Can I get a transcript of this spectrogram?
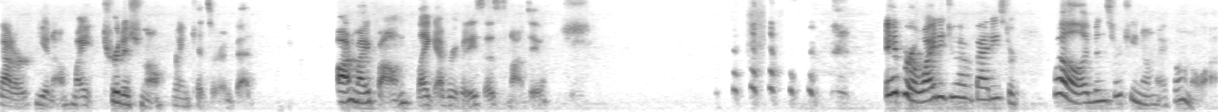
That are, you know, my traditional when kids are in bed on my phone, like everybody says to not do. April, why did you have a bad Easter? Well, I've been searching on my phone a lot.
